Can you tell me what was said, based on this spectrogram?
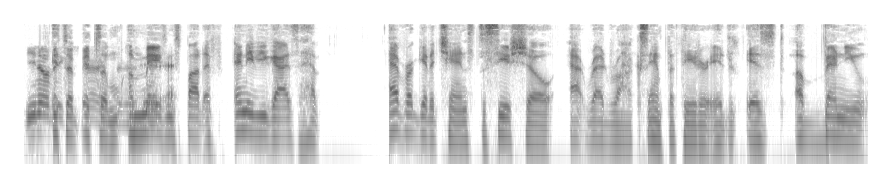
you know, It's a it's an experience. And it- amazing spot. If any of you guys have ever get a chance to see a show at Red Rocks Amphitheater, it is a venue,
